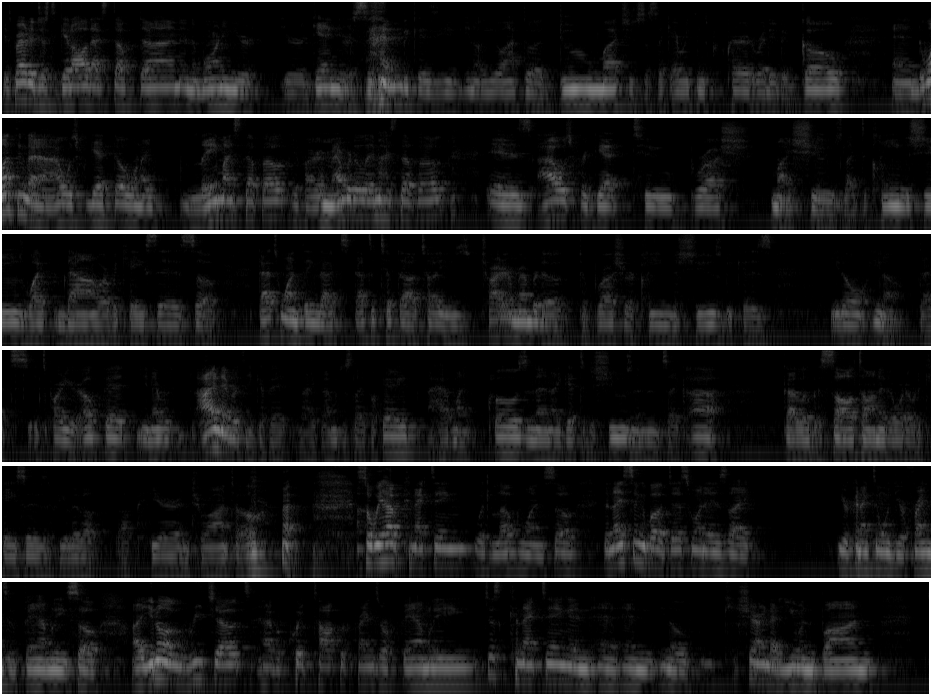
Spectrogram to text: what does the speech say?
it's better just to get all that stuff done in the morning you're you're again you're zen because you you know you don't have to do much. It's just like everything's prepared ready to go and the one thing that I always forget though when I lay my stuff out, if I remember to lay my stuff out, is I always forget to brush my shoes, like to clean the shoes, wipe them down, whatever case is. So that's one thing that's that's a tip that I'll tell you is try to remember to, to brush or clean the shoes because You don't, you know, that's it's part of your outfit. You never, I never think of it like I'm just like okay, I have my clothes, and then I get to the shoes, and it's like ah, got a little bit of salt on it or whatever the case is. If you live up up here in Toronto, so we have connecting with loved ones. So the nice thing about this one is like you're connecting with your friends and family. So, uh, you know, reach out, have a quick talk with friends or family, just connecting and, and, and, you know, sharing that human bond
